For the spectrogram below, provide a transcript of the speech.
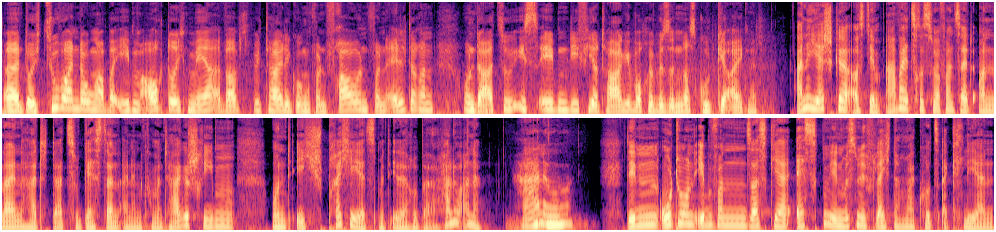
äh, durch Zuwanderung, aber eben auch durch mehr Erwerbsbeteiligung von Frauen, von Älteren. Und dazu ist eben die Vier-Tage-Woche besonders gut geeignet. Anne Jeschke aus dem Arbeitsressort von Zeit Online hat dazu gestern einen Kommentar geschrieben und ich spreche jetzt mit ihr darüber. Hallo Anne. Hallo. Den O-Ton eben von Saskia Esken, den müssen wir vielleicht noch mal kurz erklären.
